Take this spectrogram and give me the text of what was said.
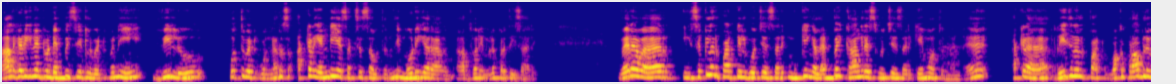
వాళ్ళకి అడిగినటువంటి ఎంపీ సీట్లు పెట్టుకొని వీళ్ళు పొత్తు పెట్టుకుంటున్నారు. అక్కడ ఎన్‌డీఏ సక్సెస్ అవుతుంది మోడీ గారి ఆధ్వర్యంలో ప్రతిసారి. వేరెవర్ ఈ సెక్యులర్ పార్టీలకు వచ్చేసరికి ముఖ్యంగా లెడ్ బై కాంగ్రెస్‌కి వచ్చేసరికి ఏమవుతుందంటే, అక్కడ రీజనల్ పార్ట్ ఒక ప్రాబ్లం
